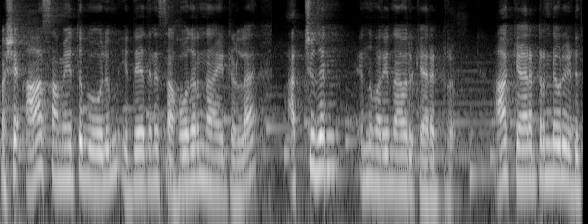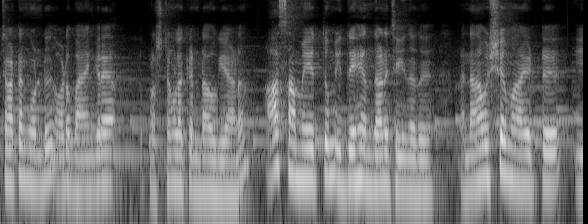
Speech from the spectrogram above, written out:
പക്ഷേ ആ സമയത്ത് പോലും ഇദ്ദേഹത്തിന്റെ സഹോദരനായിട്ടുള്ള അച്യുതൻ എന്ന് പറയുന്ന ആ ഒരു ക്യാരക്ടർ ആ ക്യാരക്ടറിന്റെ ഒരു എടുച്ചാട്ടം കൊണ്ട് അവിടെ ഭയങ്കര പ്രശ്നങ്ങളൊക്കെ ഉണ്ടാവുകയാണ്. ആ സമയത്തും ഇദ്ദേഹം എന്താണ് ചെയ്യുന്നത്? അനാവശ്യമായിട്ട് ഈ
